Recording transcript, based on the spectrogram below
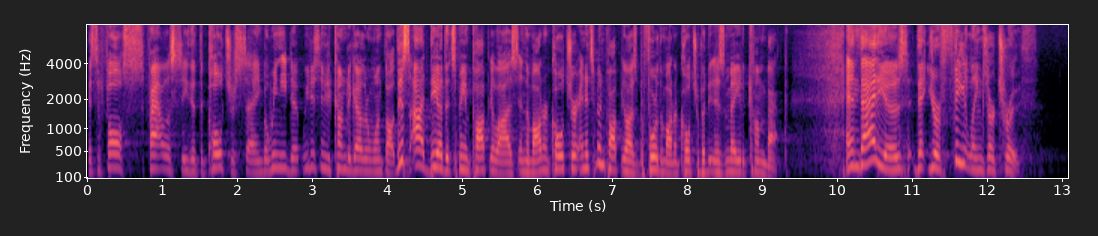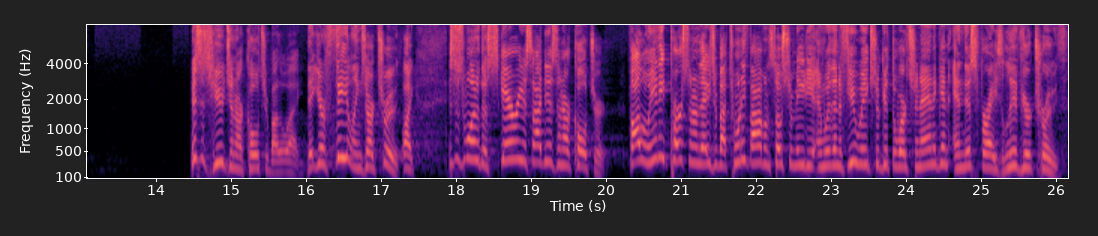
It's a false fallacy that the culture's saying, but we need to we just need to come together in one thought. This idea that's being popularized in the modern culture, and it's been popularized before the modern culture, but it has made a comeback. And that is that your feelings are truth. This is huge in our culture, by the way, that your feelings are truth. Like, this is one of the scariest ideas in our culture. Follow any person under the age of about 25 on social media, and within a few weeks, you'll get the word shenanigan and this phrase live your truth.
